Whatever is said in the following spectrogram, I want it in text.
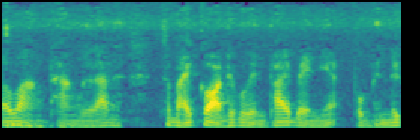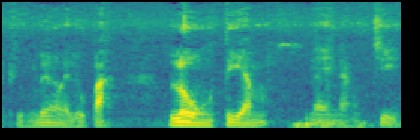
ระหว่างทางหรือร้านสมัยก่อนที่ผมเห็นไพ่ใบนี้ผมเห็นนึกถึงเรื่องอะไรรู้ปะโรงเตรียมในหนังจีน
